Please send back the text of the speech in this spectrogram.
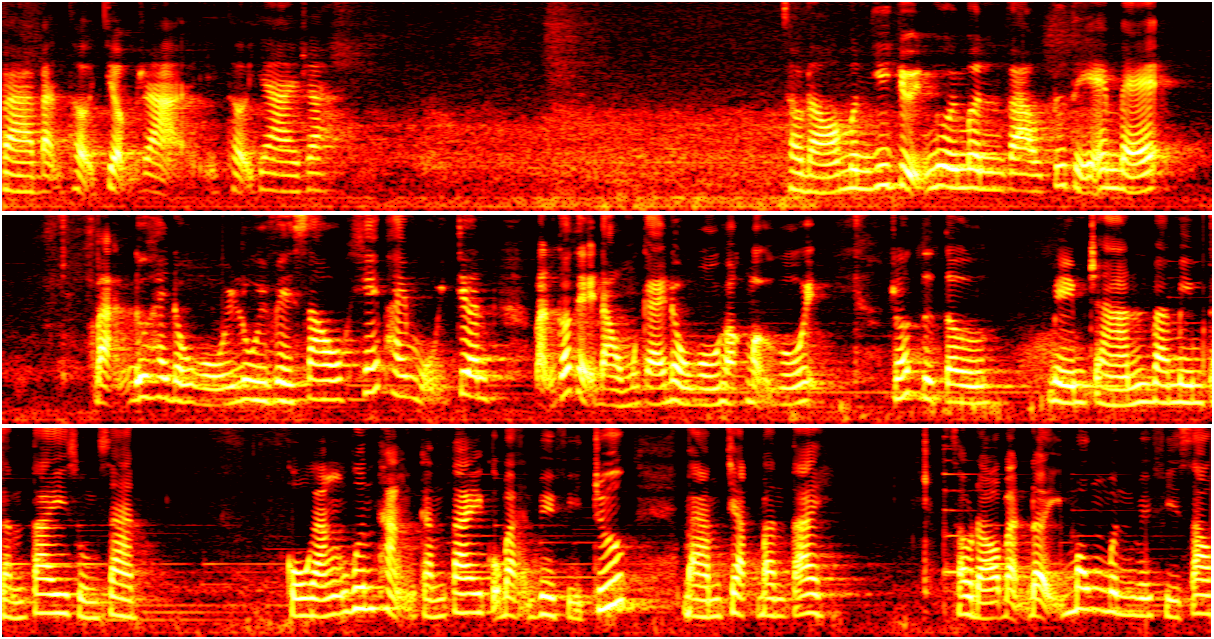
và bạn thở chậm rãi thở dài ra. Sau đó mình di chuyển người mình vào tư thế em bé. Bạn đưa hai đầu gối lùi về sau, khép hai mũi chân. Bạn có thể đóng cái đầu gối hoặc mở gối. Rất từ từ, mềm trán và mềm cánh tay xuống sàn. Cố gắng vươn thẳng cánh tay của bạn về phía trước, bám chặt bàn tay. Sau đó bạn đẩy mông mình về phía sau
